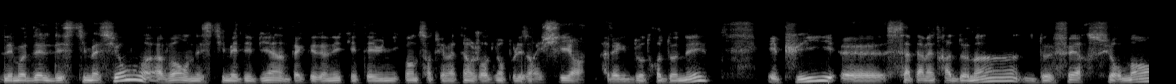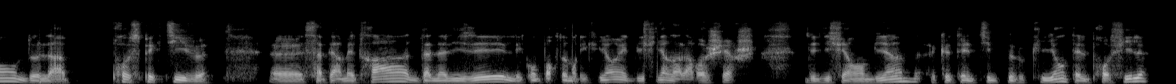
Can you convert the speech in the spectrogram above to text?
les modèles d'estimation. Avant, on estimait des biens avec des données qui étaient uniquement de centimes. Aujourd'hui, on peut les enrichir avec d'autres données. Et puis, euh, ça permettra demain de faire sûrement de la prospective. Euh, ça permettra d'analyser les comportements des clients et de définir dans la recherche des différents biens que tel type de client, tel profil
